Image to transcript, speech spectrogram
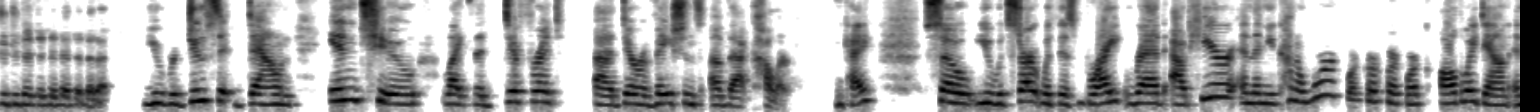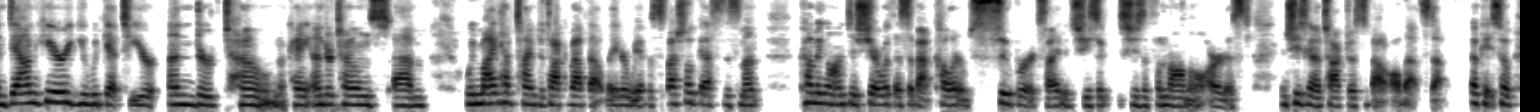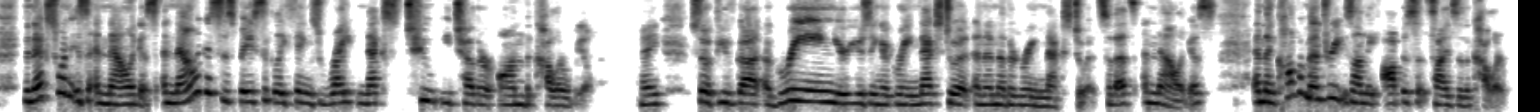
you reduce it down into like the different uh, derivations of that color. Okay, so you would start with this bright red out here, and then you kind of work, work, work, work, work all the way down. And down here, you would get to your undertone. Okay, undertones. Um, we might have time to talk about that later. We have a special guest this month coming on to share with us about color. I'm super excited. She's a she's a phenomenal artist, and she's going to talk to us about all that stuff. Okay, so the next one is analogous. Analogous is basically things right next to each other on the color wheel. Okay, so if you've got a green, you're using a green next to it and another green next to it. So that's analogous. And then complementary is on the opposite sides of the color,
